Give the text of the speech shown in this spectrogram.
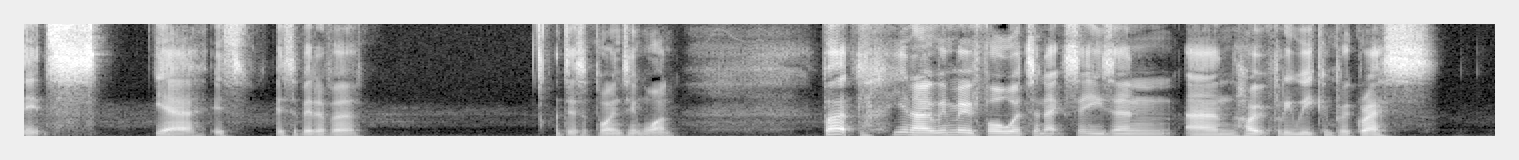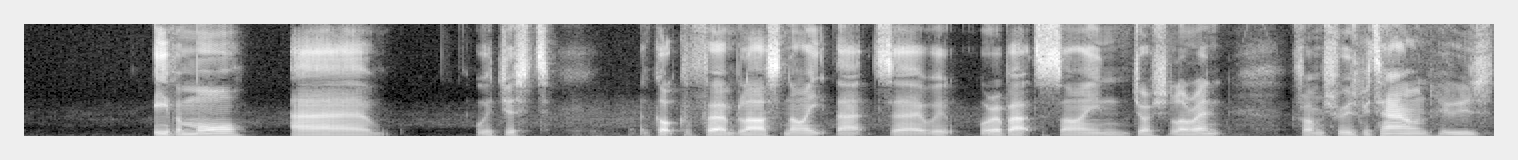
it's yeah, it's it's a bit of a, a disappointing one. But, you know, we move forward to next season and hopefully we can progress even more. Uh, we just got confirmed last night that uh, we, we're about to sign Josh Laurent from Shrewsbury Town, who's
